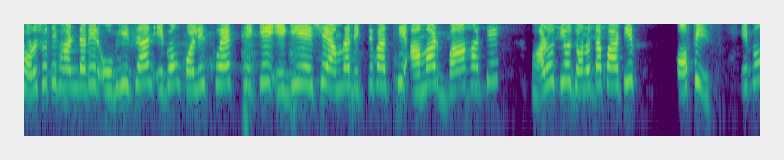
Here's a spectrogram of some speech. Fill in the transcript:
সরস্বতী ভাণ্ডারের অভিযান এবং কলেজ স্কোয়ার থেকে এগিয়ে এসে আমরা দেখতে পাচ্ছি আমার বাঁ হাতে ভারতীয় জনতা পার্টির অফিস এবং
